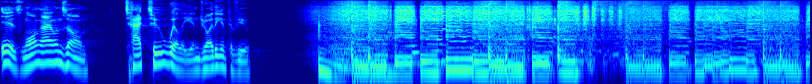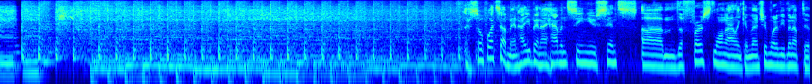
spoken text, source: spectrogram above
is Long Island's own Tattoo Willie. Enjoy the interview. So what's up, man? How you been? I haven't seen you since um, the first Long Island convention. What have you been up to?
